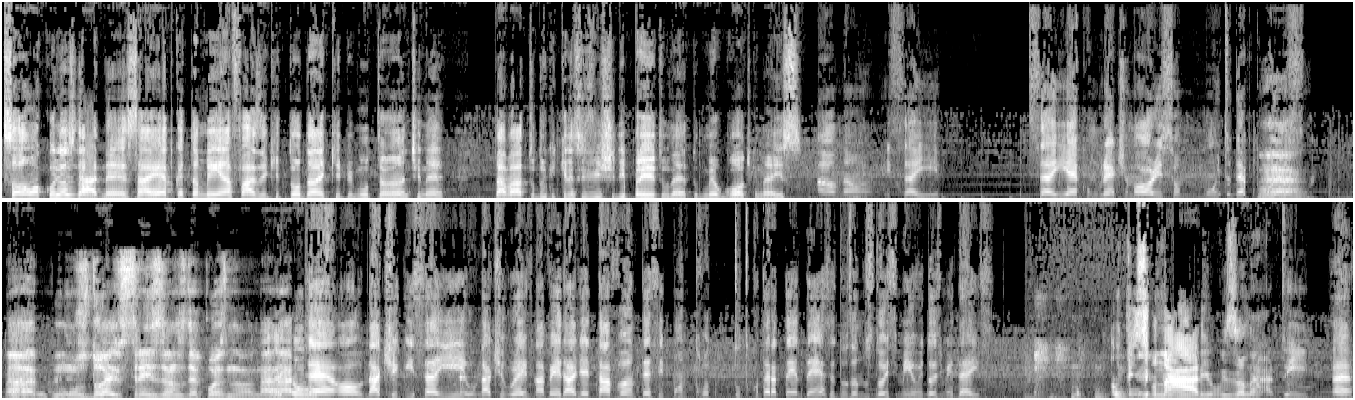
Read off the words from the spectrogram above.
Só uma curiosidade, né? Essa época também é a fase que toda a equipe mutante, né? Tava tudo que queria se vestir de preto, né? Tudo meio gótico, não é isso? Não, não. Isso aí. Isso aí é com Grant Morrison muito depois. É. Ah, uns dois, três anos depois, no, na, Ah, então- É, ó, o Nat, isso aí, o Nat Grave, na verdade, ele tava antecipando tudo quanto era tendência dos anos 2000 e 2010. Um visionário, visionário. Sim, é.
